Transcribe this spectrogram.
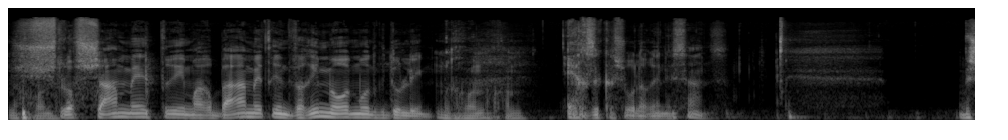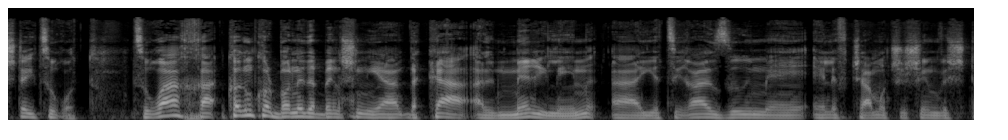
נכון, שלושה מטרים, ארבעה מטרים, דברים מאוד מאוד גדולים. נכון, נכון. איך זה קשור לרנסאנס? בשתי צורות. צורה אחת, קודם כל בוא נדבר שנייה דקה על מרילין. היצירה הזו היא מ-1962,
